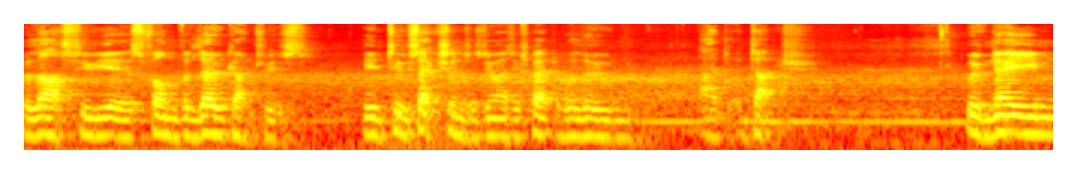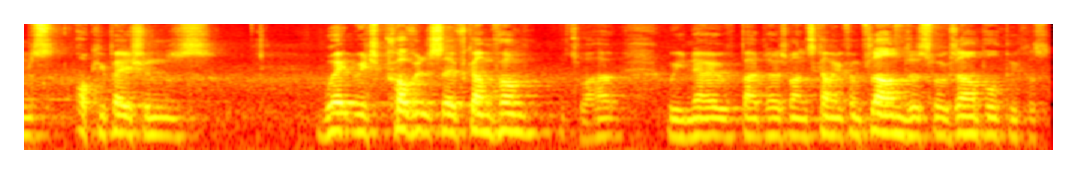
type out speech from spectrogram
the last few years from the Low Countries in two sections, as you might expect, Walloon and Dutch, with names, occupations, where, which province they've come from. That's why we know about those ones coming from Flanders, for example, because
